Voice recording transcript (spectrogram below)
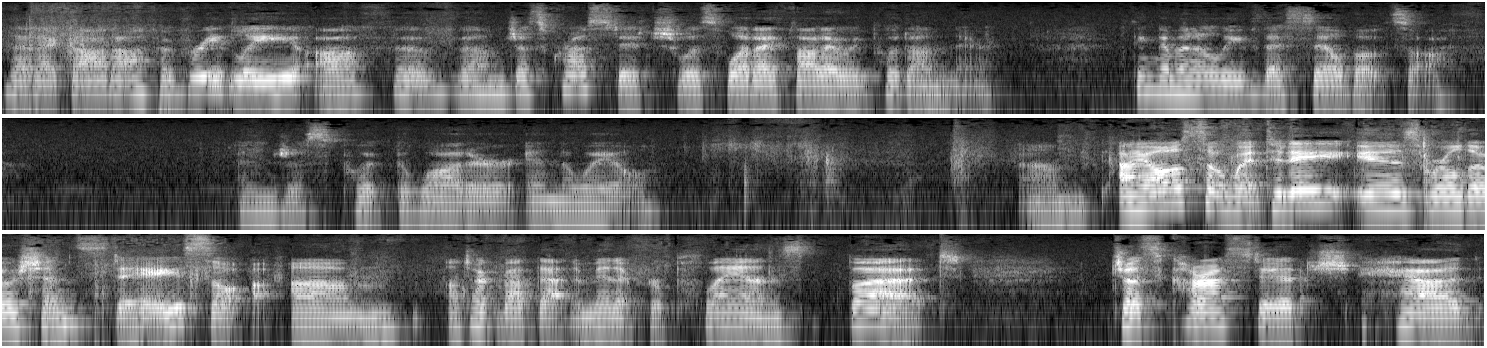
that I got off of Readly, off of um, Just Cross Stitch, was what I thought I would put on there. I think I'm going to leave the sailboats off and just put the water and the whale. Um, I also went, today is World Oceans Day, so um, I'll talk about that in a minute for plans, but Just Cross Stitch had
